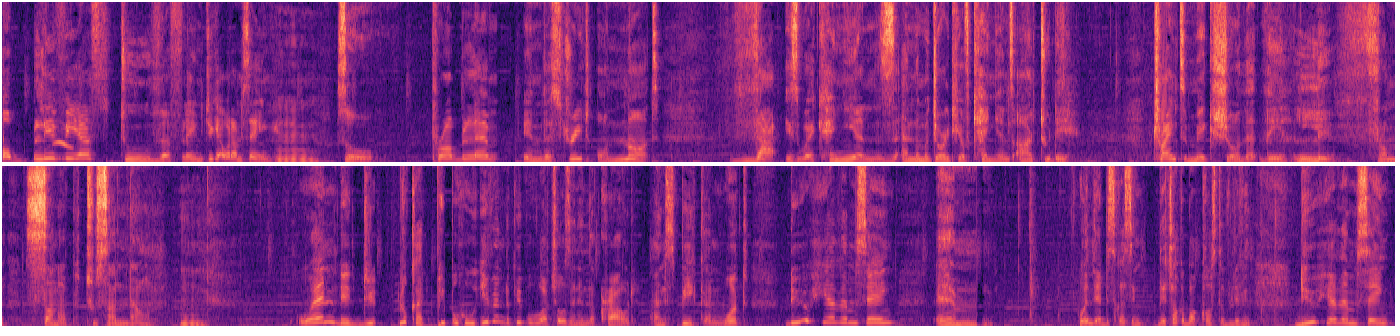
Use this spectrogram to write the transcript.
oblivious to the flame. Do you get what I'm saying? So, problem in the street or not, that is where Kenyans and the majority of Kenyans are today. Trying to make sure that they live from sunup to sundown. When did you look at people who, even the people who are chosen in the crowd and speak and what, do you hear them saying, um, when they're discussing, they talk about cost of living. Do you hear them saying,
